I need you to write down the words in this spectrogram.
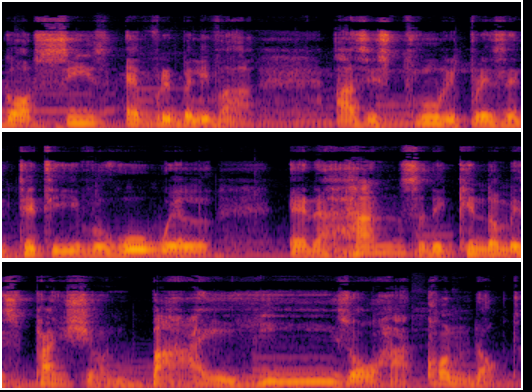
God sees every believer as his true representative who will enhance the kingdom expansion by his or her conduct,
